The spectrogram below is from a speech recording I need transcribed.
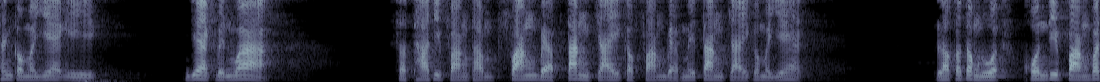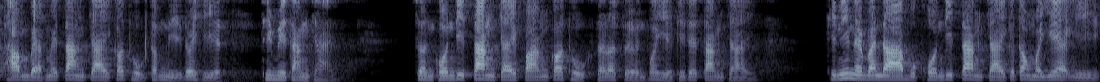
ท่านก็มาแยกอีก แยกเป็นว่าศรัทธาที่ฟังทำฟังแบบตั้งใจกับฟังแบบไม่ตั้งใจก็มาแยกเราก็ต้องรู้ว่าคนที่ฟังพระธรรมแบบไม่ตั้งใจก็ถูกตำหนิด้วยเหตุที่ไม่ตั้งใจ ส่วนคนที่ตั้งใจฟังก็ถูกสรรเสริญเพราะเหตุที่ได้ตั้งใจ ทีนี้ในบรรดาบุคคลที่ตั้งใจก็ต้องมาแยกอีก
